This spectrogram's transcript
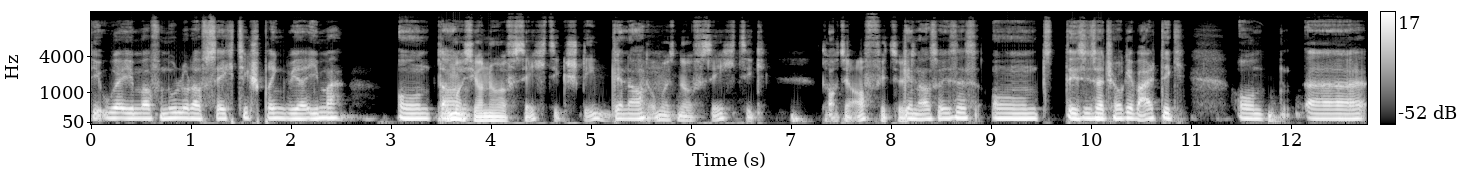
die Uhr eben auf 0 oder auf 60 springt, wie auch immer. Und dann, Damals ja nur auf 60, stimmt. Genau. Damals nur auf 60. Da hat ja aufgezählt. Genau so ist es. Und das ist halt schon gewaltig. Und äh,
